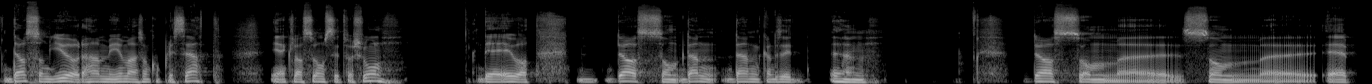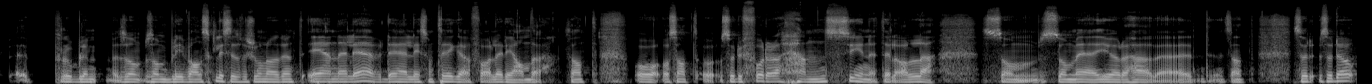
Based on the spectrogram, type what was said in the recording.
Det som gjør det her mye mer sånn komplisert i en klasseromssituasjon, det er jo at det som den, den kan du si um, det som, uh, som uh, er problem, som, som, blir vanskelige situasjoner rundt én elev, det er liksom trigger for alle de andre. Og, og, og, så du får det der hensynet til alle som, som er, gjør det her. Eh, sant? Så, så det å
